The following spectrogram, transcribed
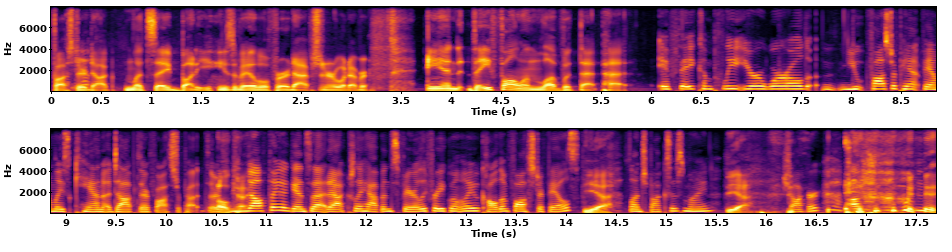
Foster dog, let's say Buddy, he's available for adoption or whatever, and they fall in love with that pet. If they complete your world, you foster pa- families can adopt their foster pet. There's Okay. nothing against that. It actually happens fairly frequently. We call them foster fails. Yeah. Lunchbox is mine. Yeah. Shocker. Um,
